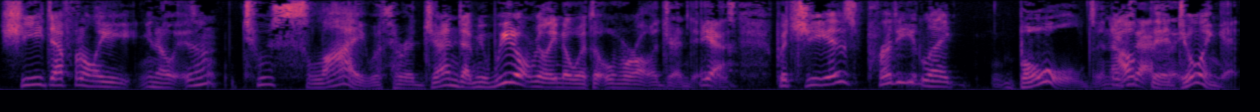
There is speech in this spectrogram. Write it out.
She definitely, you know, isn't too sly with her agenda. I mean, we don't really know what the overall agenda Yeah. is, but she is pretty like bold and out there doing it.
